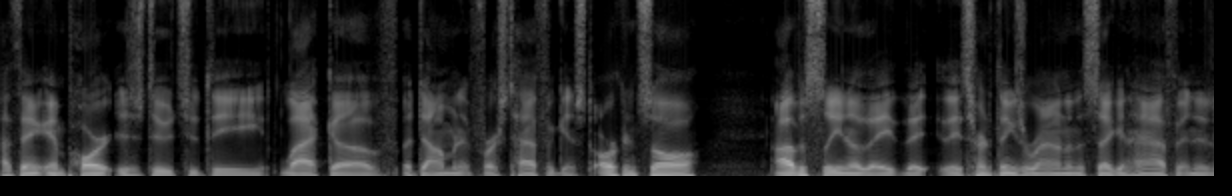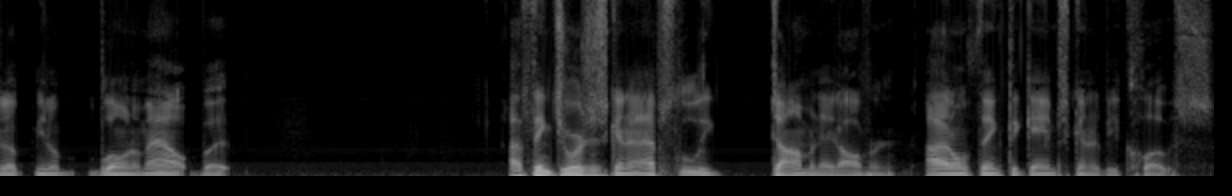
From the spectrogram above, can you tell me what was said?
I think in part is due to the lack of a dominant first half against Arkansas. Obviously, you know, they, they, they turned things around in the second half and ended up, you know, blowing them out, but I think Georgia's going to absolutely dominate Auburn. I don't think the game's going to be close.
